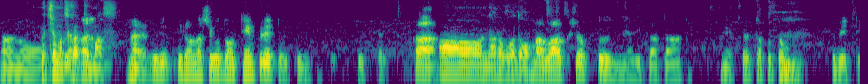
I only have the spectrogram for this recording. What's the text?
あの、うちも使ってます。はい。いろんな仕事のテンプレートをとにかく作ったりとか、ああ、なるほど。まあ、ワークショップのやり方とかね、そういったこともうんすべて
